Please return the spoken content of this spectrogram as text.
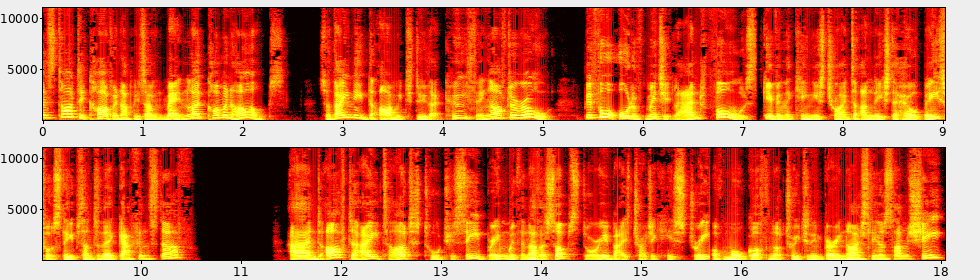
and started carving up his own men like common hogs. So they need the army to do that coup thing after all, before all of Midgetland falls, given the king is trying to unleash the hell beast what sleeps under their gaff and stuff. And after Atard tortures Sebring with another sob story about his tragic history of Morgoth not treating him very nicely or some shit,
